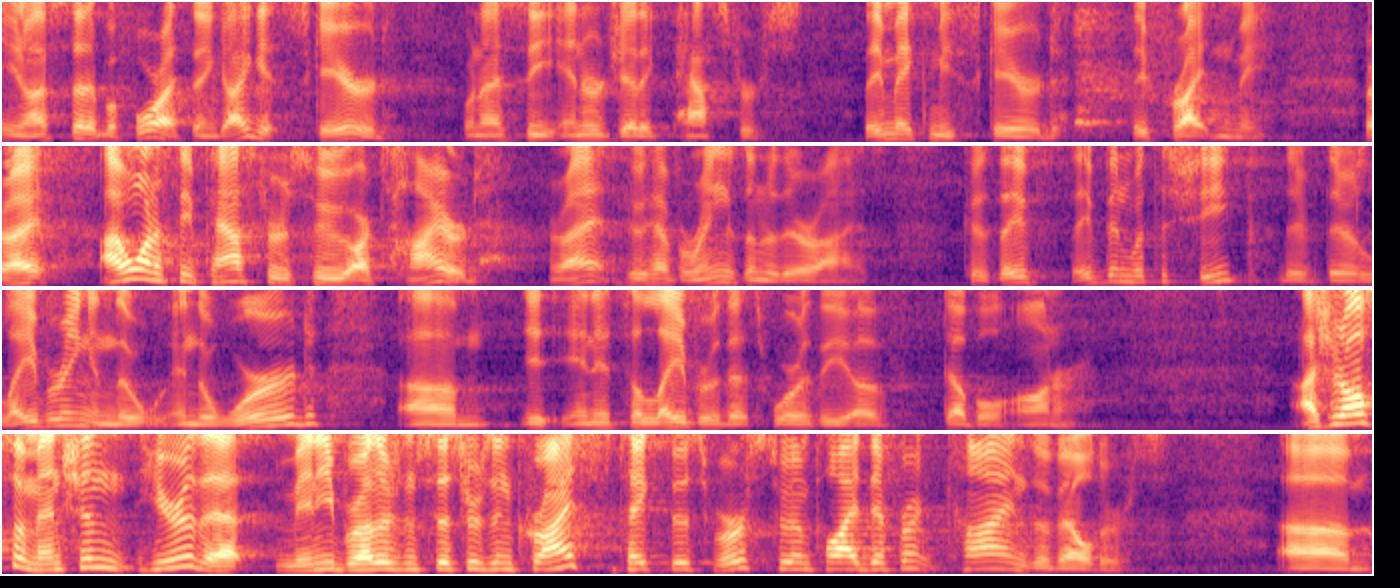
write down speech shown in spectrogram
you know, I've said it before, I think, I get scared when I see energetic pastors. They make me scared. They frighten me, right? I want to see pastors who are tired, right? Who have rings under their eyes because they've, they've been with the sheep. They're, they're laboring in the, in the word, um, it, and it's a labor that's worthy of double honor. I should also mention here that many brothers and sisters in Christ take this verse to imply different kinds of elders um,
